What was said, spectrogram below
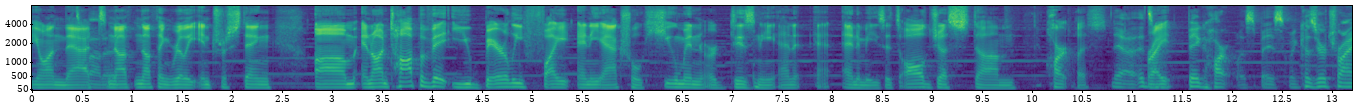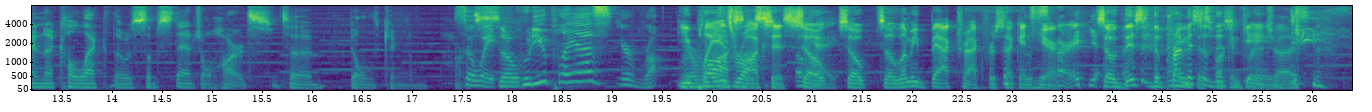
beyond that, not nothing really interesting. Um, and on top of it, you barely fight any actual human or Disney en- en- enemies. It's all just um, heartless. Yeah, it's right. big heartless basically because you're trying to collect those substantial hearts to build Kingdom Hearts. So wait, So- who do you play as? You're ro- You You're play as Roxas. Roxas. So Okay. so so let me backtrack for a second here. Sorry, yeah. So this the I hate premise this of this game.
